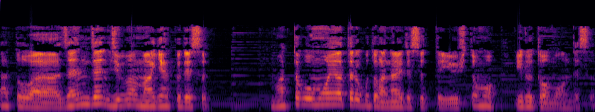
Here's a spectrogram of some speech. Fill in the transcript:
あとは、全然自分は真逆です。全く思い当たることがないですっていう人もいると思うんです。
